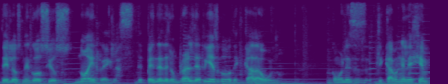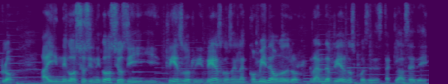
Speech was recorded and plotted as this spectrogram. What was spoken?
de los negocios no hay reglas, depende del umbral de riesgo de cada uno. Como les explicaba en el ejemplo, hay negocios y negocios y, riesgos y riesgos. En la comida uno de los grandes riesgos pues es esta clase de,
